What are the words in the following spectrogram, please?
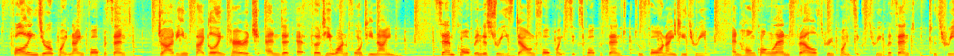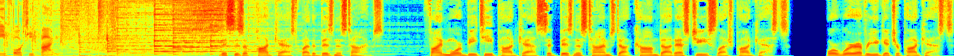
Falling 0.94%, Jardine Cycle and Carriage ended at 31.49. Sembcorp Industries down 4.64% to 493, and Hong Kong Land fell 3.63% to 345. This is a podcast by the Business Times. Find more BT podcasts at businesstimes.com.sg slash podcasts. Or wherever you get your podcasts.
